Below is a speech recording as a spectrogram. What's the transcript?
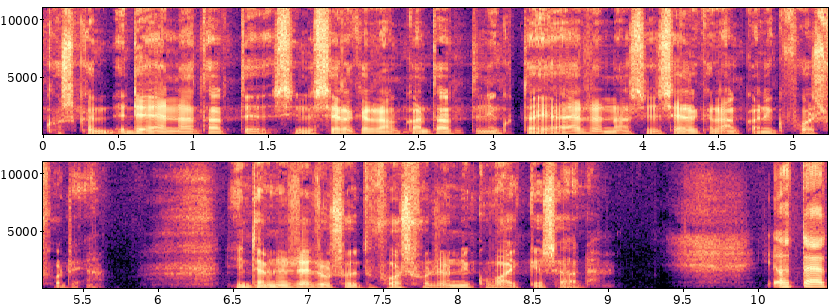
koska DNA tarvitsee sinne selkärankaan, tarvitsee, niin kuin, tai RNA sinne selkärankaan niin kuin fosforia. Niin tämmöinen redusoitu fosfori on niin kuin vaikea saada. Joo, tämä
